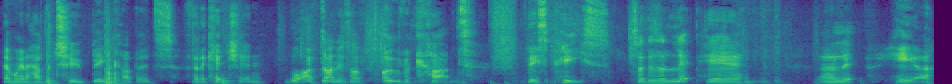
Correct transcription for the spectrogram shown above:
Then we're going to have the two big cupboards for the kitchen. What I've done is I've overcut this piece. So there's a lip here and a lip here.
